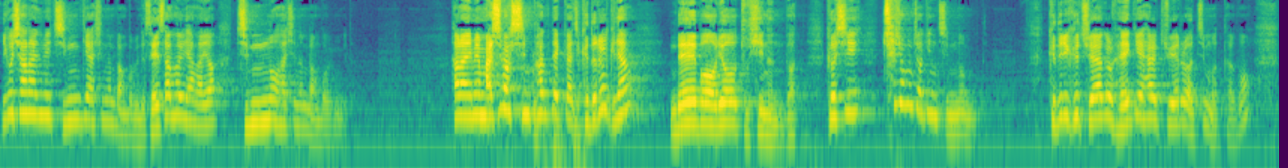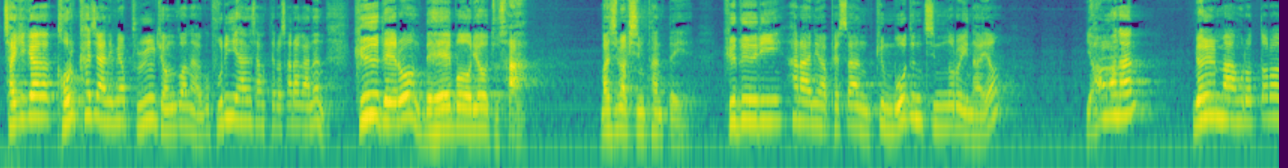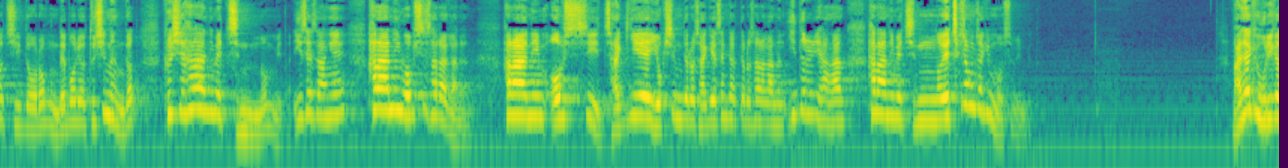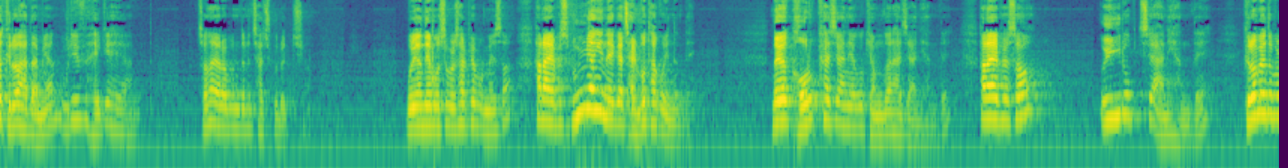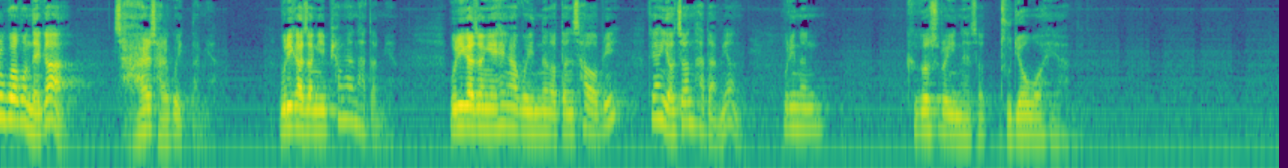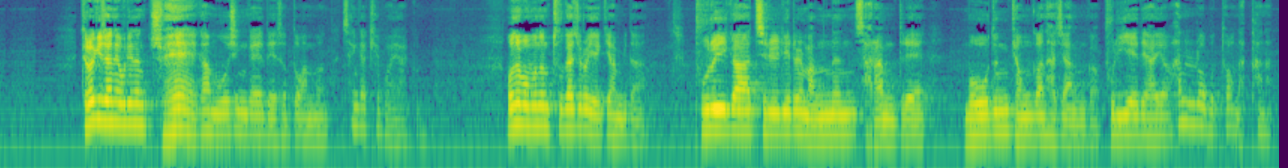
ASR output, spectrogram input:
이것이 하나님이 징계하시는 방법인데 세상을 향하여 진노하시는 방법입니다. 하나님의 마지막 심판 때까지 그들을 그냥 내버려 두시는 것. 그것이 최종적인 진노입니다. 그들이 그 죄악을 회개할 기회를 얻지 못하고 자기가 거룩하지 않으며 불경건하고 불의한 상태로 살아가는 그대로 내버려 두사 마지막 심판 때에 그들이 하나님 앞에 쌓은 그 모든 진노로 인하여 영원한 멸망으로 떨어지도록 내버려 두시는 것, 그것이 하나님의 진노입니다. 이 세상에 하나님 없이 살아가는, 하나님 없이 자기의 욕심대로 자기의 생각대로 살아가는 이들을 향한 하나님의 진노의 최종적인 모습입니다. 만약에 우리가 그러하다면 우리 회개해야 합니다. 저나 여러분들은 자주 그렇죠. 우리가 내 모습을 살펴보면서 하나님 앞에서 분명히 내가 잘못하고 있는데 내가 거룩하지 아니하고 경건하지 아니한데 하나님 앞에서 의롭지 아니한데 그럼에도 불구하고 내가 잘 살고 있다면 우리 가정이 평안하다면 우리 가정이 행하고 있는 어떤 사업이 그냥 여전하다면 우리는 그것으로 인해서 두려워해야 합니다. 그러기 전에 우리는 죄가 무엇인가에 대해서 또 한번 생각해 봐야 할. 오늘 본문은 두 가지로 얘기합니다. 불의가 진리를 막는 사람들의 모든 경건하지 않음과 불의에 대하여 하늘로부터 나타났다.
